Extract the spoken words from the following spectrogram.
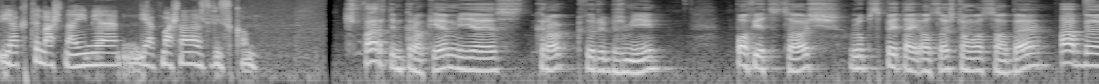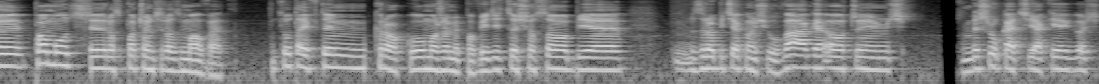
jak ty masz na imię, jak masz na nazwisko. Czwartym krokiem jest krok, który brzmi: powiedz coś lub spytaj o coś tą osobę, aby pomóc rozpocząć rozmowę. Tutaj w tym kroku możemy powiedzieć coś o sobie, zrobić jakąś uwagę o czymś, wyszukać jakiegoś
